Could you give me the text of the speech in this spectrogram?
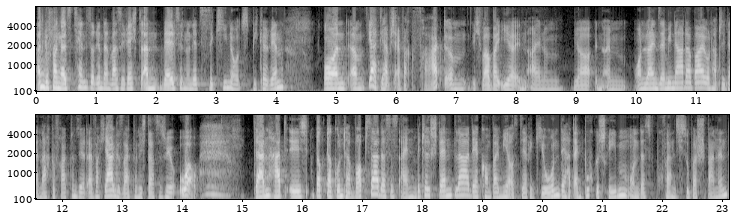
angefangen als Tänzerin, dann war sie Rechtsanwältin und jetzt ist sie Keynote-Speakerin. Und ähm, ja, die habe ich einfach gefragt. Ähm, ich war bei ihr in einem, ja, in einem Online-Seminar dabei und habe sie danach gefragt und sie hat einfach Ja gesagt. Und ich dachte mir, wow. Dann hatte ich Dr. Gunther Wopser, das ist ein Mittelständler, der kommt bei mir aus der Region, der hat ein Buch geschrieben und das Buch fand ich super spannend,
